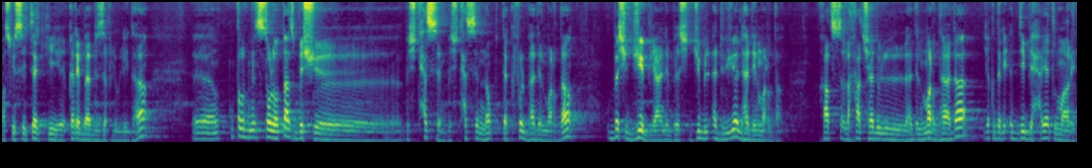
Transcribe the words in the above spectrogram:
باسكو سي تال كي قريبة بزاف لوليدها أه نطلب من السلطات باش باش تحسن باش تحسن التكفل بهذه المرضى وباش تجيب يعني باش تجيب الأدوية لهذه المرضى. خاطر خاطر هذا المرض هذا يقدر يؤدي بحياة المريض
